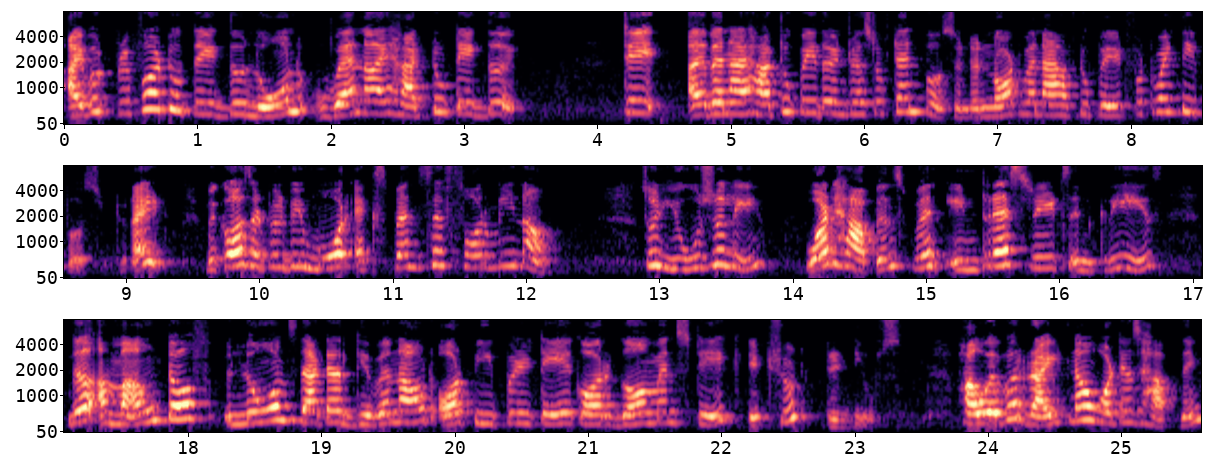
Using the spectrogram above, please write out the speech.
I would prefer to take the loan when I had to take the take when I had to pay the interest of 10% and not when I have to pay it for 20%, right? Because it will be more expensive for me now. So usually what happens when interest rates increase, the amount of loans that are given out or people take or governments take, it should reduce. However, right now what is happening,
